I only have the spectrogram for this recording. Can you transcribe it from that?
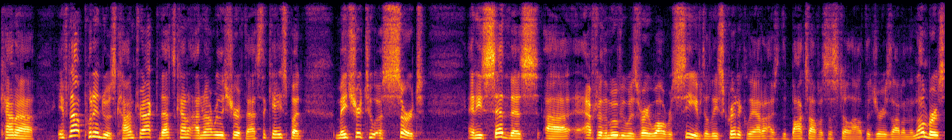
kind of, if not put into his contract, that's kind of, I'm not really sure if that's the case, but made sure to assert, and he said this uh, after the movie was very well received, at least critically. The box office is still out, the jury's out on the numbers,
